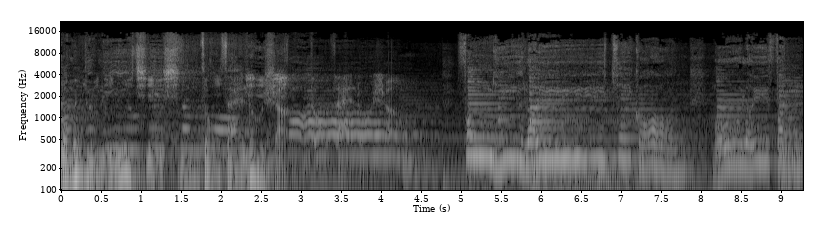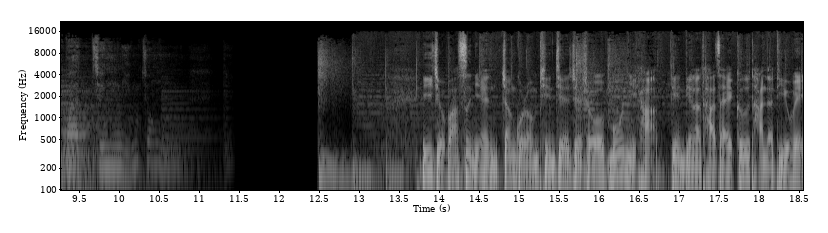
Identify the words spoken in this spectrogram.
我们与您一起行走在路上。走在路上，风雨里一九八四年，张国荣凭借这首《莫妮卡》奠定了他在歌坛的地位。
